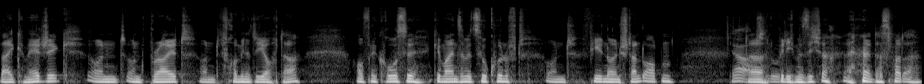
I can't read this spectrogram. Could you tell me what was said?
Like Magic und, und Bright und freue mich natürlich auch da auf eine große gemeinsame Zukunft und vielen neuen Standorten. Ja, da absolut. bin ich mir sicher, dass wir da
